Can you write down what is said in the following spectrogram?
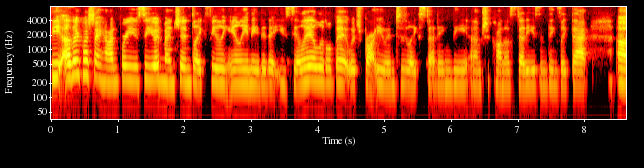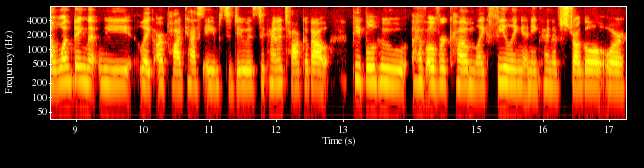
the other question I had for you, so you had mentioned like feeling alienated at UCLA a little bit, which brought you into like studying the um, Chicano studies and things like that. Uh, one thing that we like our podcast aims to do is to kind of talk about people who have overcome like feeling any kind of struggle or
